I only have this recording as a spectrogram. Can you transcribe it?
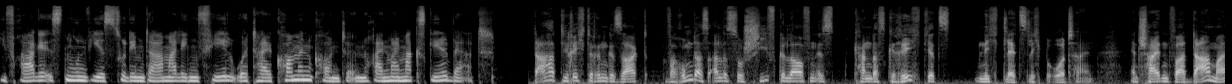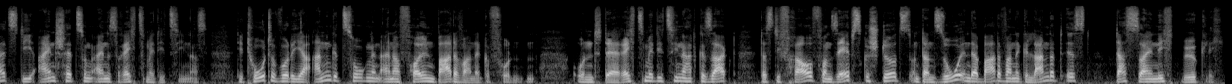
Die Frage ist nun, wie es zu dem damaligen Fehlurteil kommen konnte. Noch einmal Max Gilbert. Da hat die Richterin gesagt, warum das alles so schief gelaufen ist, kann das Gericht jetzt nicht letztlich beurteilen. Entscheidend war damals die Einschätzung eines Rechtsmediziners. Die Tote wurde ja angezogen in einer vollen Badewanne gefunden. Und der Rechtsmediziner hat gesagt, dass die Frau von selbst gestürzt und dann so in der Badewanne gelandet ist, das sei nicht möglich.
